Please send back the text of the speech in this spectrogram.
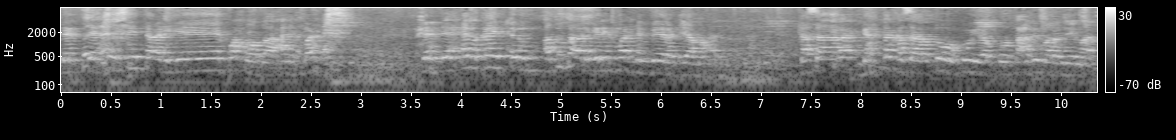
تتحل سين تاريخ وحوة باحنك. مرحب تتحل كيف تنم أتو تاريخ مرحب بيرك يا محل كسارة قحت كسارته كوي ربو تعبي مرني مال.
